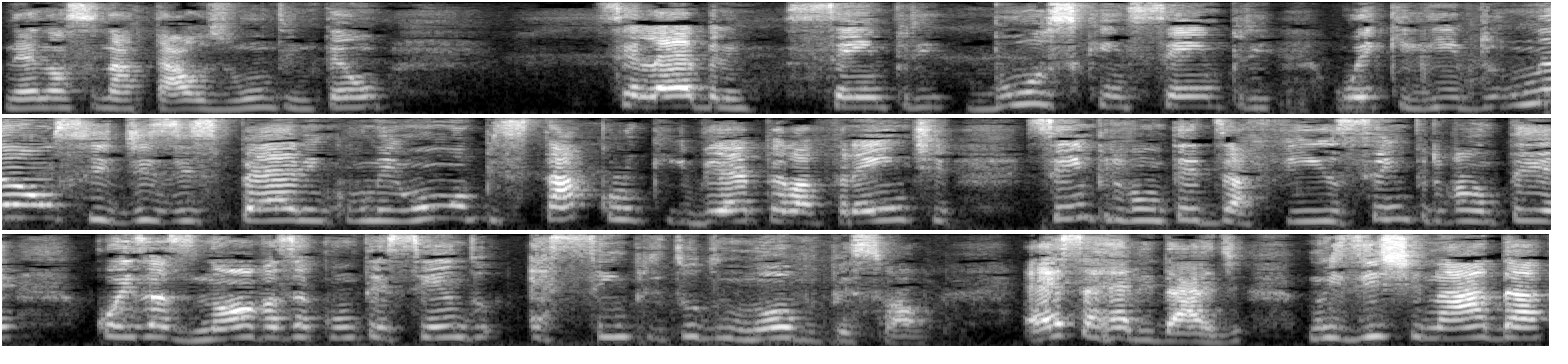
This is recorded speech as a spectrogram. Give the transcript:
né, nosso Natal junto. Então, Celebrem sempre, busquem sempre o equilíbrio, não se desesperem com nenhum obstáculo que vier pela frente. Sempre vão ter desafios, sempre vão ter coisas novas acontecendo. É sempre tudo novo, pessoal. Essa é a realidade. Não existe nada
